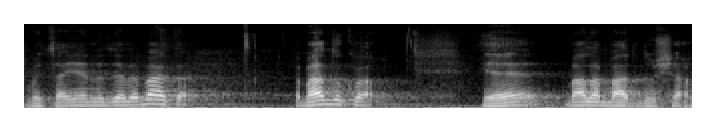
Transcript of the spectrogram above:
הוא מציין את זה למטה. למדנו כבר. Yeah, מה למדנו שם?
